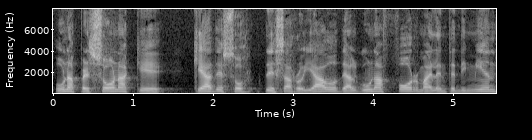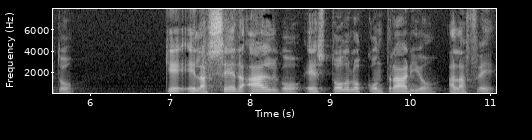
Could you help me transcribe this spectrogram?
una persona que que ha desarrollado de alguna forma el entendimiento que el hacer algo es todo lo contrario a la fe.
